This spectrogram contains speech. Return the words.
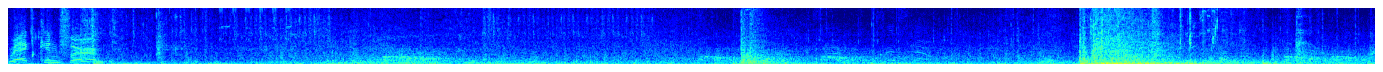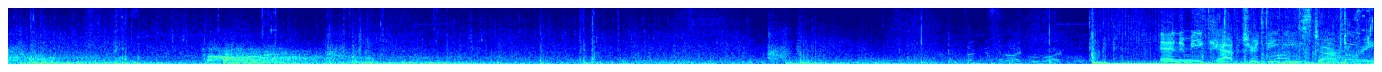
Wreck confirmed. Captured the East Armory.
